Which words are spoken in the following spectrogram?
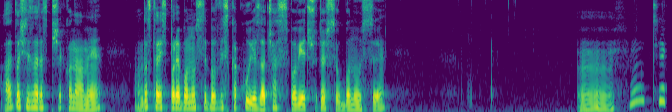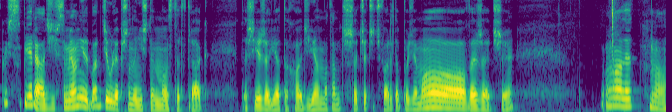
Ale to się zaraz przekonamy. On dostaje spore bonusy, bo wyskakuje za czas z powietrzu, też są bonusy. Mm, no to jakoś sobie radzi. W sumie on jest bardziej ulepszony niż ten Monster Truck. Też jeżeli o to chodzi. On ma tam trzecie czy czwarte poziomowe rzeczy. No ale, no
